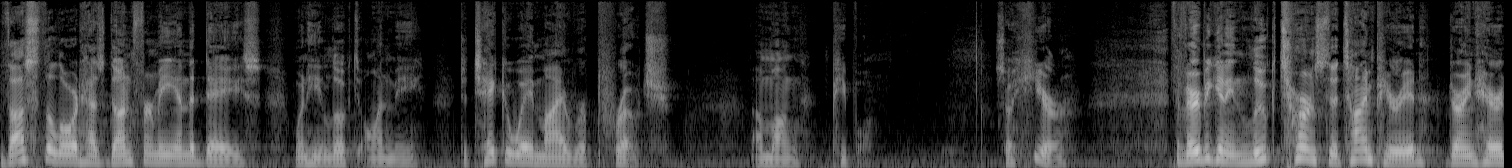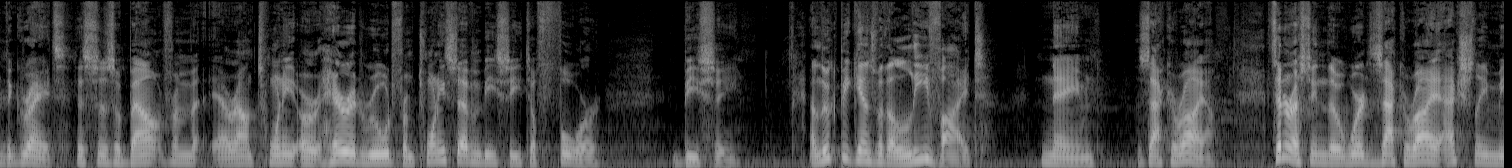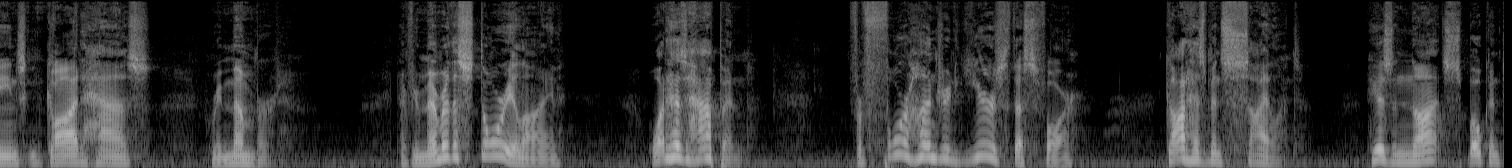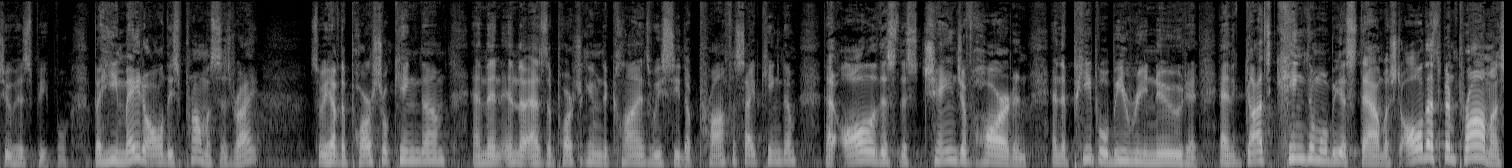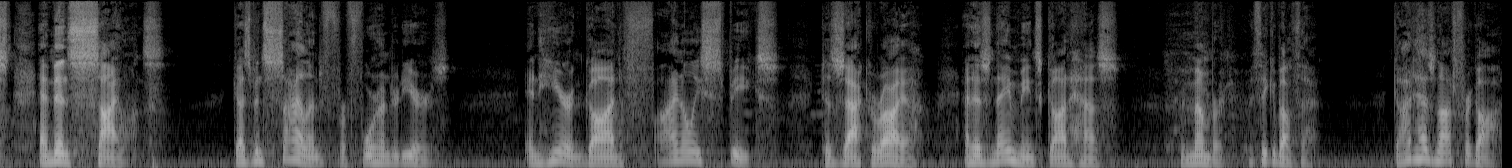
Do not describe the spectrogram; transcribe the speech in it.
Thus the Lord has done for me in the days when he looked on me to take away my reproach among people. So here, at the very beginning, Luke turns to the time period during Herod the Great. This is about from around 20, or Herod ruled from 27 BC to 4 BC. And Luke begins with a Levite named Zechariah. It's interesting, the word Zechariah actually means God has remembered. Now, if you remember the storyline, what has happened? For 400 years thus far, God has been silent. He has not spoken to his people. But he made all these promises, right? So we have the partial kingdom, and then the, as the partial kingdom declines, we see the prophesied kingdom. That all of this, this change of heart, and, and the people will be renewed, and, and God's kingdom will be established. All that's been promised, and then silence. God's been silent for 400 years. And here, God finally speaks to Zechariah, and his name means God has remembered. Think about that. God has not forgot.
